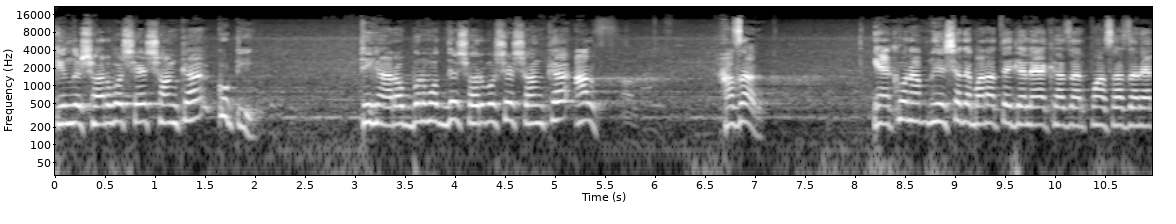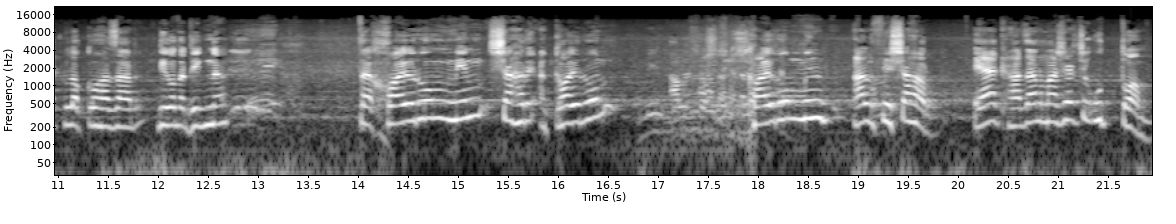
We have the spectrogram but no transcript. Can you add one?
কিন্তু সর্বশেষ সংখ্যা কোটি। ঠিক আরব্যর মধ্যে সর্বশেষ সংখ্যা আলফ। হাজার। এখন আপনি এর সাথে বাড়াতে গেলে এক হাজার পাঁচ হাজার এক লক্ষ হাজার। কি কথা ঠিক না? তা খয়রুম মিন শাহর খয়রুন খয়রুম মিন আলফি শাহর। এক হাজার মাসের চেয়ে উত্তম।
